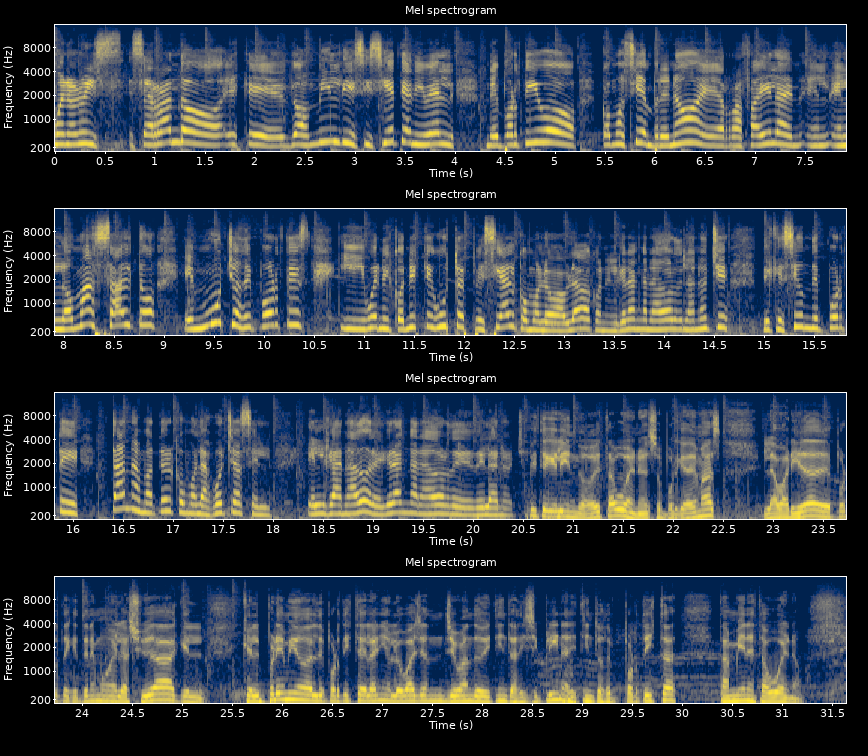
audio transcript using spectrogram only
Bueno, Luis, cerrando este 2017 a nivel deportivo, como siempre, ¿no? Eh, Rafaela en, lo más alto, en muchos deportes, y bueno, y con este gusto especial, como lo hablaba con el gran ganador de la noche, de que sea un deporte tan amateur como las bochas, el, el ganador, el gran ganador de, de la noche. Viste qué lindo, está bueno eso, porque además la variedad de deportes que tenemos en la ciudad, que el, que el premio del deportista del año lo vayan llevando de distintas disciplinas, distintos deportistas, también está bueno.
